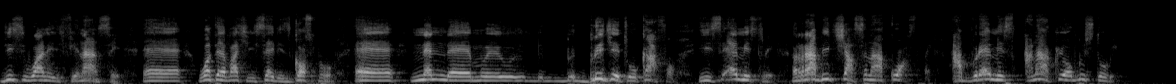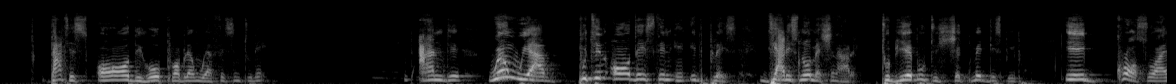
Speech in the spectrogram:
this one is finance. Uh, whatever she said is gospel. Uh, then um, Bridget Okafo is chemistry. Rabbit Shasana Kwastre. Abraham is an story. That is all the whole problem we are facing today. And when we are putting all these things in its place, there is no machinery to be able to checkmate these people. cross or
